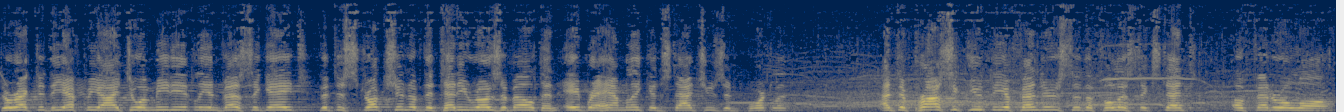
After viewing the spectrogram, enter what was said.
directed the FBI to immediately investigate the destruction of the Teddy Roosevelt and Abraham Lincoln statues in Portland and to prosecute the offenders to the fullest extent of federal law.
